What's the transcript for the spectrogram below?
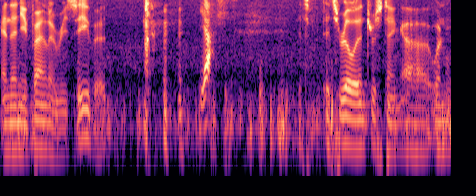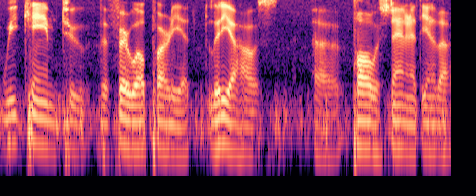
and then you finally receive it. Yeah. It's it's real interesting. Uh, when we came to the farewell party at Lydia House, uh, Paul was standing at the end of the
